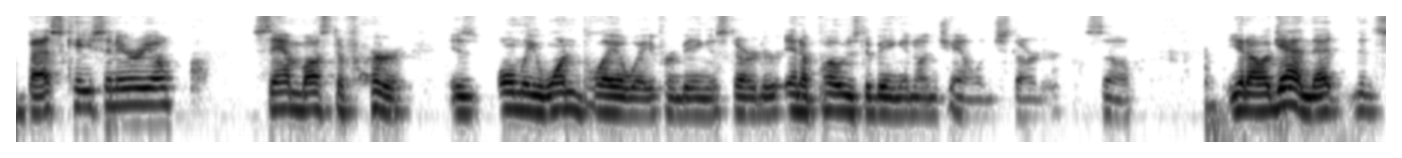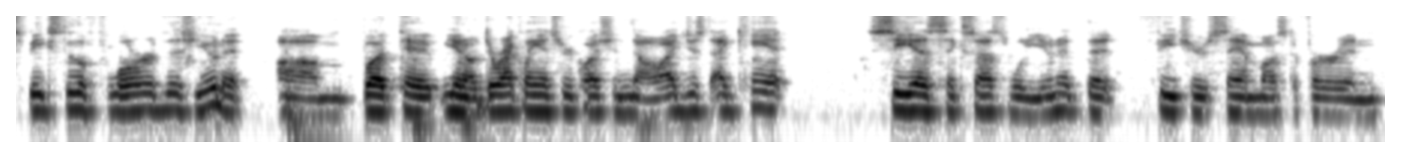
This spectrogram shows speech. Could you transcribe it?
best case scenario, Sam Mustipher is only one play away from being a starter in opposed to being an unchallenged starter. So, you know, again, that, that speaks to the floor of this unit. Um, but to, you know, directly answer your question, no, I just, I can't see a successful unit that features Sam Mustipher in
